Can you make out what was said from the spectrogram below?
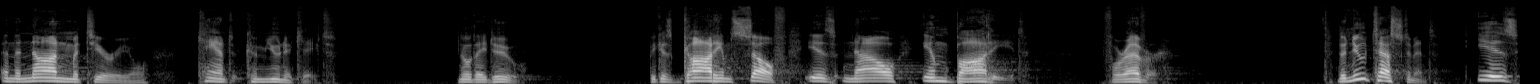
and the non material can't communicate. No, they do. Because God Himself is now embodied forever. The New Testament is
